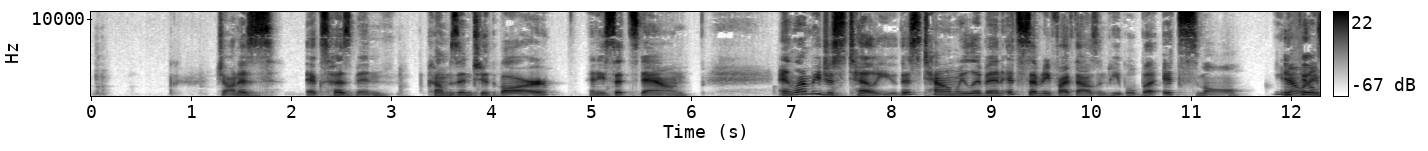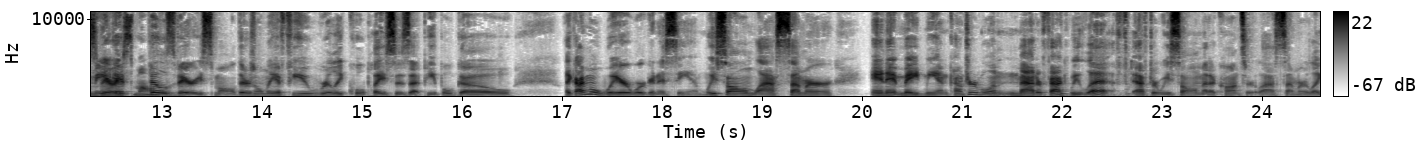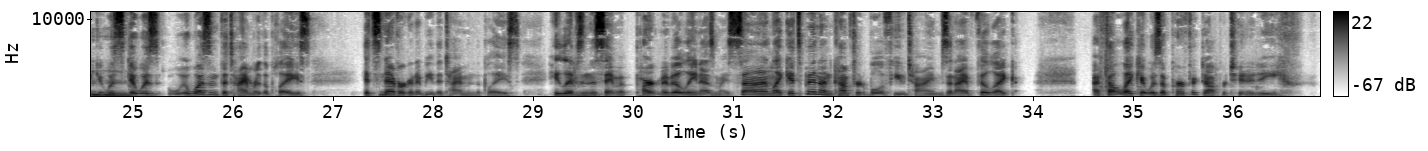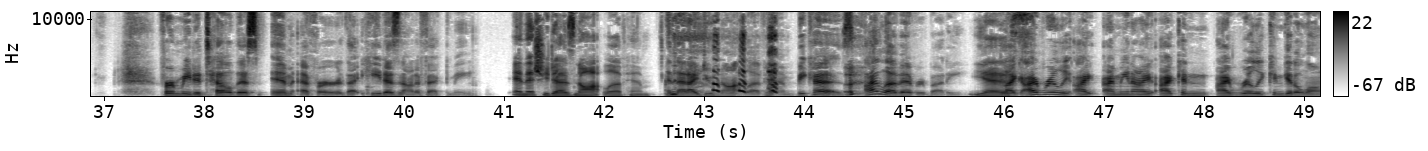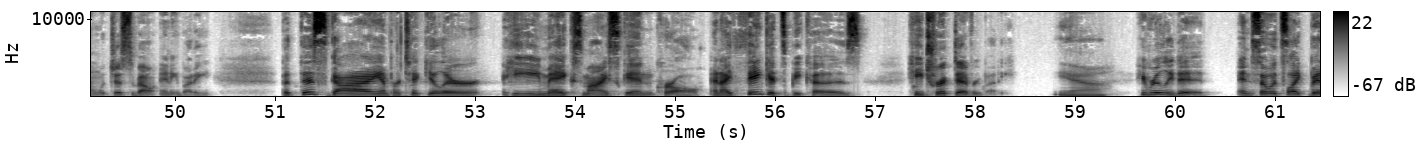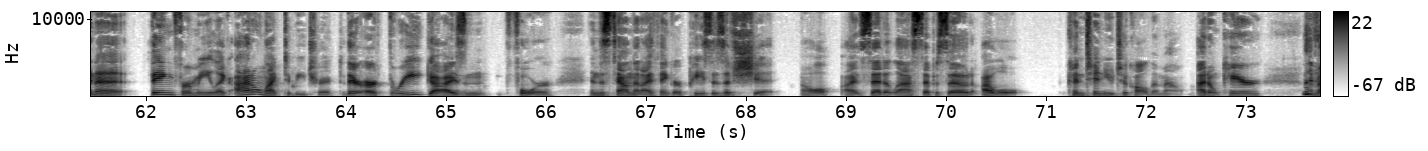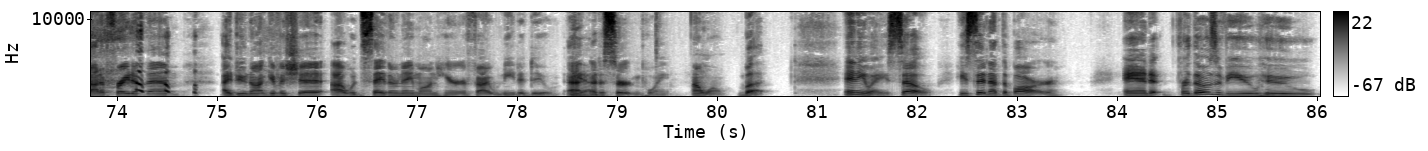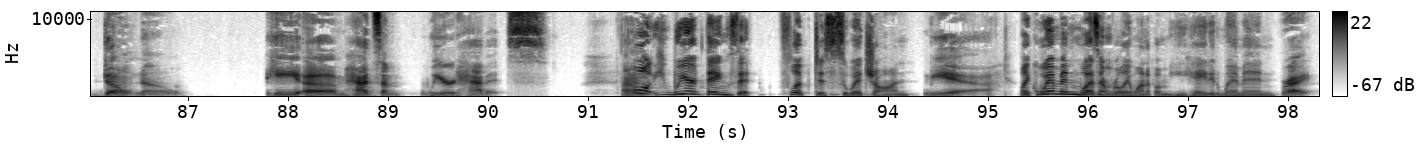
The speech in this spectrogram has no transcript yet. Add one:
Jonna's ex husband comes into the bar and he sits down. And let me just tell you, this town we live in, it's 75,000 people, but it's small. You It know what I feels mean? very it small. feels very small. There's only a few really cool places that people go. Like, I'm aware we're going to see him. We saw him last summer and it made me uncomfortable. And matter of fact, we left after we saw him at a concert last summer. Like, it was, mm-hmm. it was, it wasn't the time or the place. It's never going to be the time and the place. He lives in the same apartment building as my son. Like, it's been uncomfortable a few times. And I feel like I felt like it was a perfect opportunity for me to tell this MFer that he does not affect me And that she does not love him. and that I do not love him because I love everybody. Yes. Like I really I I mean I I can I really can get along with just about anybody. But this guy in particular, he makes my skin crawl. And I think it's because he tricked everybody. Yeah. He really did. And so it's like been a thing for me. Like, I don't like to be tricked. There are three guys and four in this town that I think are pieces of shit. I'll, I said it last episode. I will continue to call them out. I don't care. I'm not afraid of them. I do not give a shit. I would say their name on here if I needed to at, Yeah. at a certain point. I won't. But anyway, so he's sitting at the bar. And for those of you who don't know, he um had some weird habits. I don't, Well, weird things that flipped his switch on. yeah, Like women wasn't really one of them. He hated women. right.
